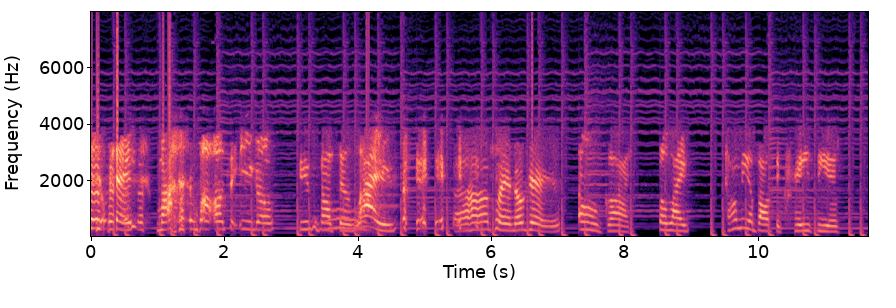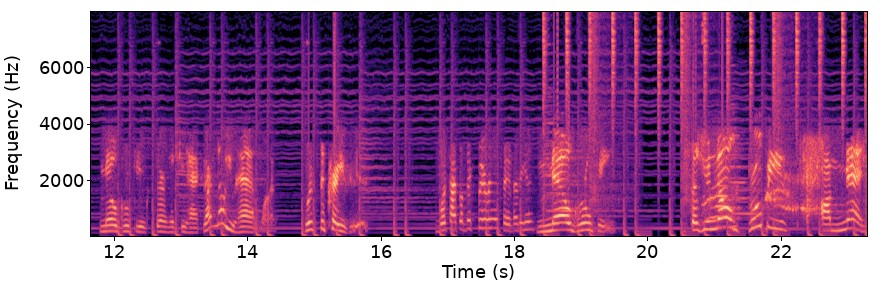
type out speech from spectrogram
okay, my my alter ego, he's about the life. uh huh. Playing no games. Oh God. So like, tell me about the craziest male groupie experience you had? Because I know you had one. What's the craziest? What type of experience? Say that again. Male groupie. Because you know, groupies are men.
